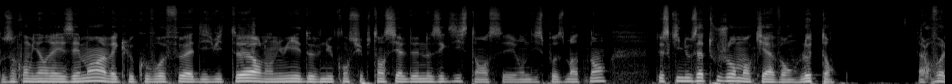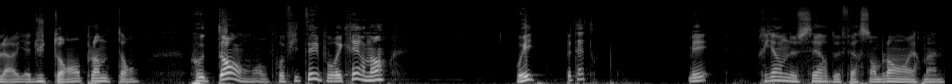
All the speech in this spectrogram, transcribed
Vous en conviendrez aisément, avec le couvre-feu à 18h, l'ennui est devenu consubstantiel de nos existences, et on dispose maintenant de ce qui nous a toujours manqué avant, le temps. Alors voilà, il y a du temps, plein de temps. Autant en profiter pour écrire, non? Oui, peut-être. Mais rien ne sert de faire semblant, Herman.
